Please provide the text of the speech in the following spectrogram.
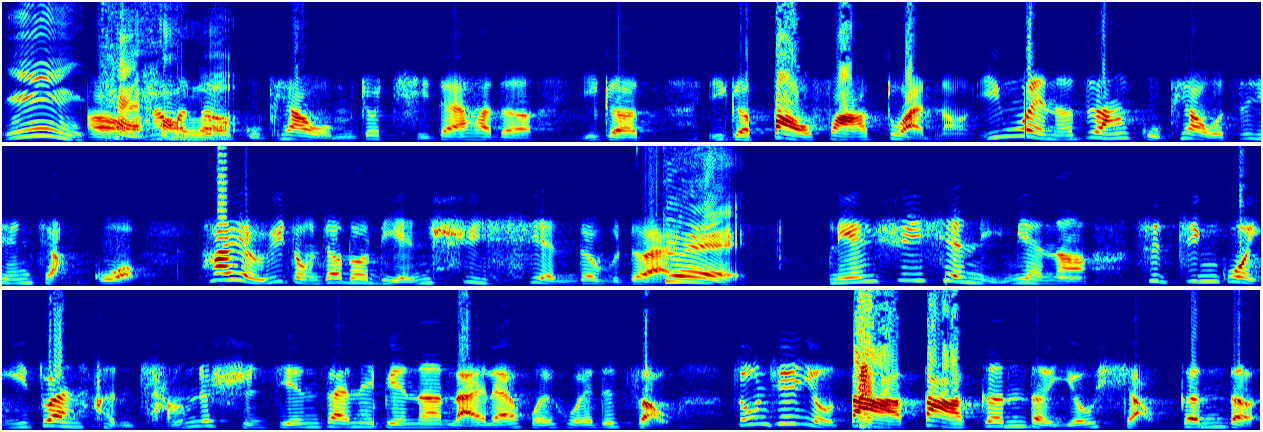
嗯，太好了。那么这个股票，我们就期待它的一个一个爆发段呢。因为呢，这张股票我之前讲过，它有一种叫做连续线，对不对？对。连续线里面呢，是经过一段很长的时间在那边呢来来回回的走，中间有大大根的，有小根的，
